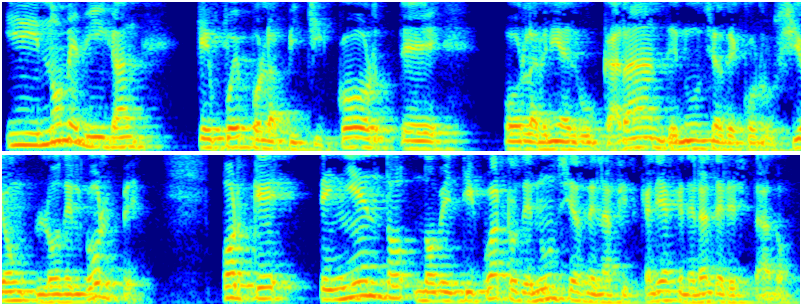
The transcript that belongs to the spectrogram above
Y no me digan que fue por la Pichicorte, por la Avenida del Bucarán, denuncias de corrupción, lo del golpe. Porque teniendo 94 denuncias en la Fiscalía General del Estado,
